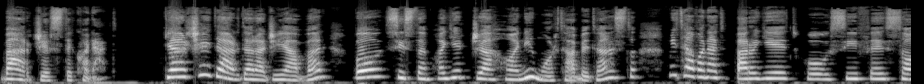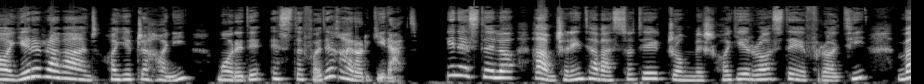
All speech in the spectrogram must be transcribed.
برجسته کند. گرچه در درجه اول با سیستم های جهانی مرتبط است می تواند برای توصیف سایر روندهای جهانی مورد استفاده قرار گیرد. این اصطلاح همچنین توسط جنبش های راست افراطی و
